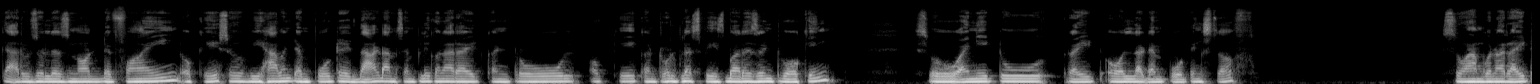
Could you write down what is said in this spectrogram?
carousel is not defined. Okay so we haven't imported that. I'm simply gonna write control okay control plus spacebar isn't working. So i need to write all that importing stuff. So i'm gonna write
